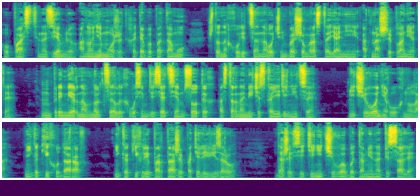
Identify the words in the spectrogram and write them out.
Упасть на Землю оно не может, хотя бы потому, что находится на очень большом расстоянии от нашей планеты, примерно в 0,87 астрономической единицы. Ничего не рухнуло, никаких ударов, никаких репортажей по телевизору, даже в сети ничего об этом не написали.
